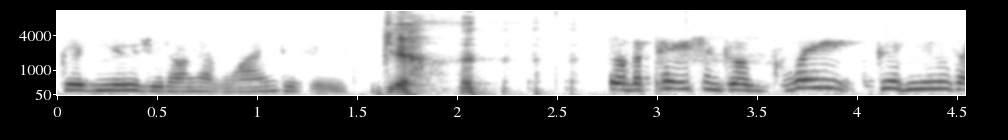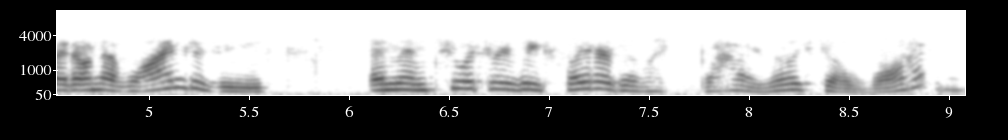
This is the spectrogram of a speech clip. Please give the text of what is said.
"Good news, you don't have Lyme disease." Yeah. So the patient goes, "Great, good news, I don't have Lyme disease." And then two or three weeks later, they're like, "Wow, I really feel rotten.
